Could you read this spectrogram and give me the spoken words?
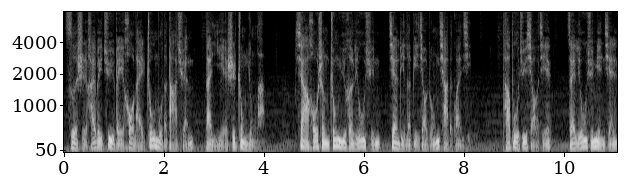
刺史还未具备后来周穆的大权，但也是重用了。夏侯胜终于和刘询建立了比较融洽的关系。他不拘小节，在刘询面前，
